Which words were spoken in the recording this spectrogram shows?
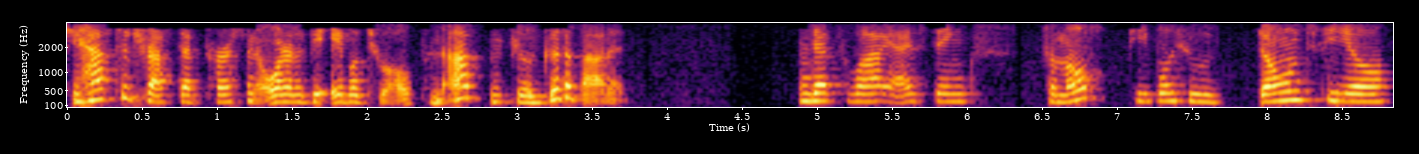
You have to trust that person in order to be able to open up and feel good about it. And that's why I think for most people who don't feel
